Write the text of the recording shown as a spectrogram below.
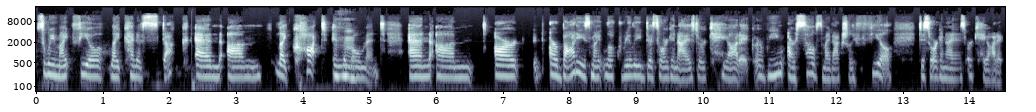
So we might feel like kind of stuck and um, like caught in mm-hmm. the moment. And um, our our bodies might look really disorganized or chaotic, or we ourselves might actually feel disorganized or chaotic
